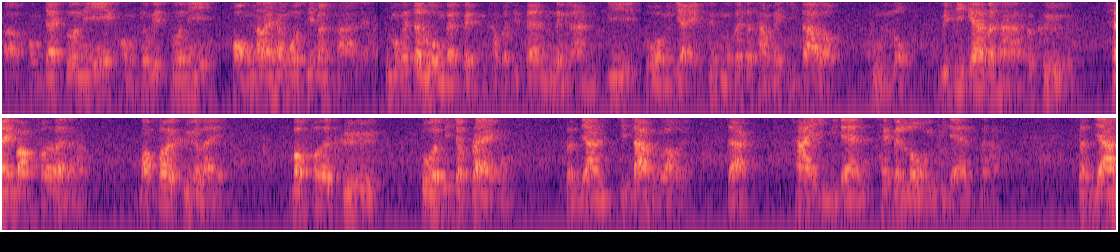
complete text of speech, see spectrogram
เอ่อของแจ็คตัวนี้ของสวิตช์ตัวนี้ของอะไรทั้งหมดที่มันผ่านเนี่ยครับมันก็จะรวมกันเป็น capacitance หนึ่งอันที่ตัวมันใหญ่ขึ้น มันก็จะทำให้กีตาร์เราขุ่นลงวิธีแก้ปัญหาก็คือใช้บัฟเฟอร์นะครับบัฟเฟอร์คืออะไรบัฟเฟอร์คือตัวที่จะแปลงสัญญาณกีตาร์ของเราเนี่ยจาก high impedance ให้เป็น low impedance นะครับ สัญญาณ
